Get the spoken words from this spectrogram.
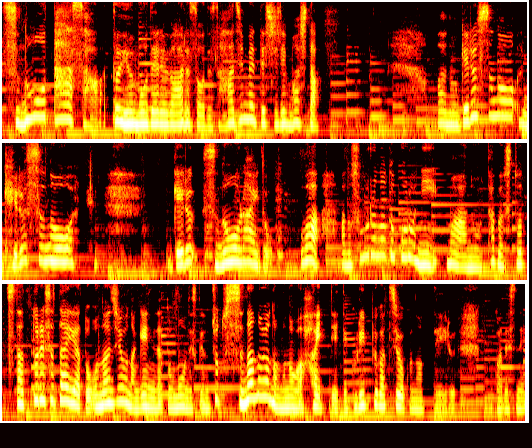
スノーターサーというモデルがあるそうです。初めて知りました。あのゲルスノ ゲルスノゲルスノーライドはあのソールのところに、まあ、あの多分スタッドレスタイヤと同じような原理だと思うんですけどちょっと砂のようなものが入っていてグリップが強くなっているとかですね。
